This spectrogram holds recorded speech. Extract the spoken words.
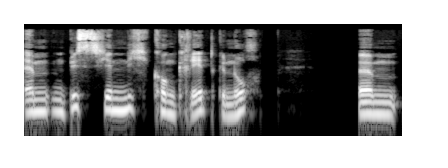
ähm, ein bisschen nicht konkret genug. Ähm,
